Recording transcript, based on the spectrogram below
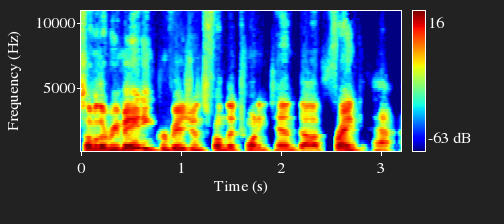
some of the remaining provisions from the 2010 Dodd Frank Act.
